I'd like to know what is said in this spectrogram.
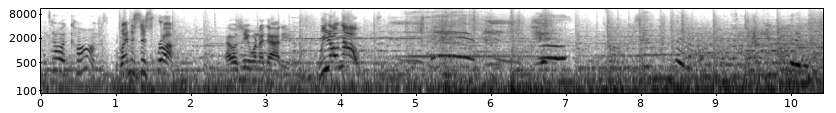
That's how it comes. When is this from? I was here when I got here. We don't know!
